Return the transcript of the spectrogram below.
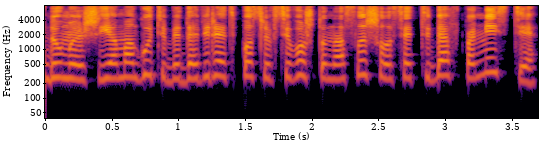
Думаешь, я могу тебе доверять после всего, что наслышалось от тебя в поместье?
